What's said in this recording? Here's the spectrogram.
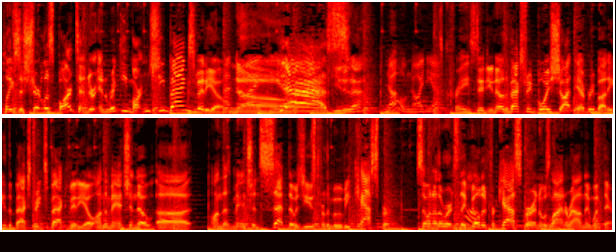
plays a shirtless bartender in Ricky Martin She Bangs video? Had No. no idea. Yes! You knew that? No, no idea. That's crazy. Did you know the Backstreet Boys shot everybody the Backstreet's Back video on the mansion though uh, on the mansion set that was used for the movie Casper? So in other words, they built it for Casper and it was lying around and they went there.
